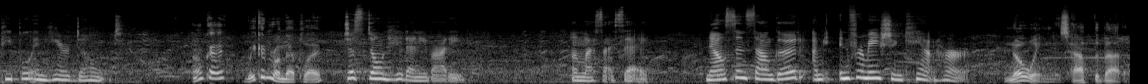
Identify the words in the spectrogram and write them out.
people in here don't. Okay, we can run that play. Just don't hit anybody. Unless I say. Nelson, sound good? I mean, information can't hurt. Knowing is half the battle.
